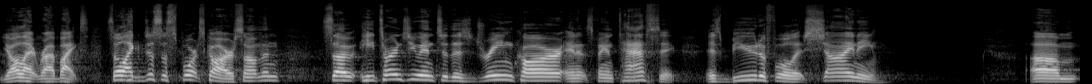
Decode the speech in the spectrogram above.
y'all like ride bikes. So like just a sports car or something. So he turns you into this dream car and it's fantastic. It's beautiful, it's shiny. Um,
